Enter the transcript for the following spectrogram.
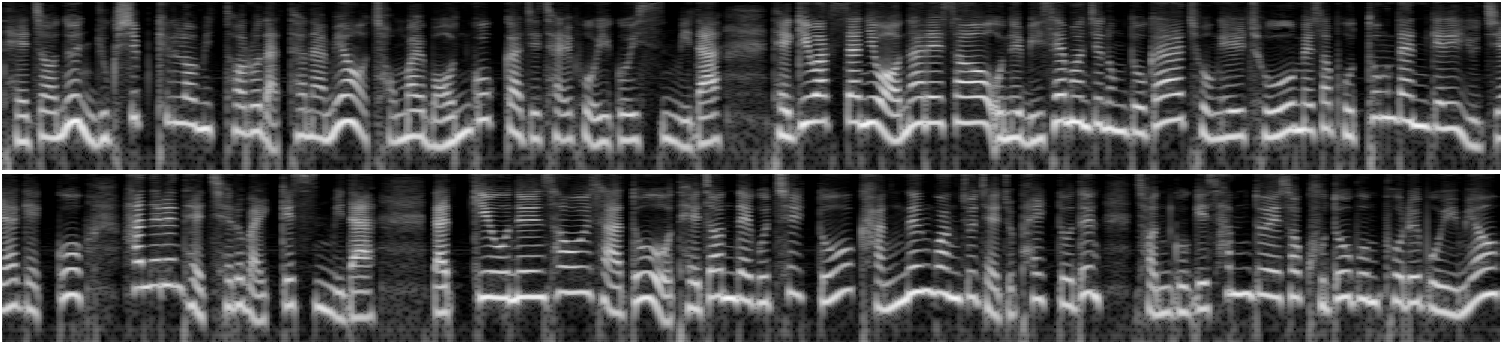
대전은 60km로 나타나며 정말 먼 곳까지 잘 보이고 있습니다. 대기 확산이 원활해서 오늘 미세먼지 농도가 종일 좋음에서 보통 단계를 유지하겠고 하늘은 대체로 맑겠습니다. 낮 기온은 서울 4도, 대전 대구 7도, 강릉 광주 제주 8도 등 전국이 3도에서 9도 분포를 보이며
